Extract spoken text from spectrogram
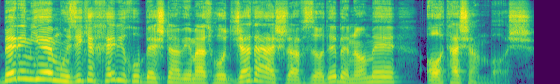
بریم یه موزیک خیلی خوب بشنویم. از حجت اشرف زاده به نام آتشم باش.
